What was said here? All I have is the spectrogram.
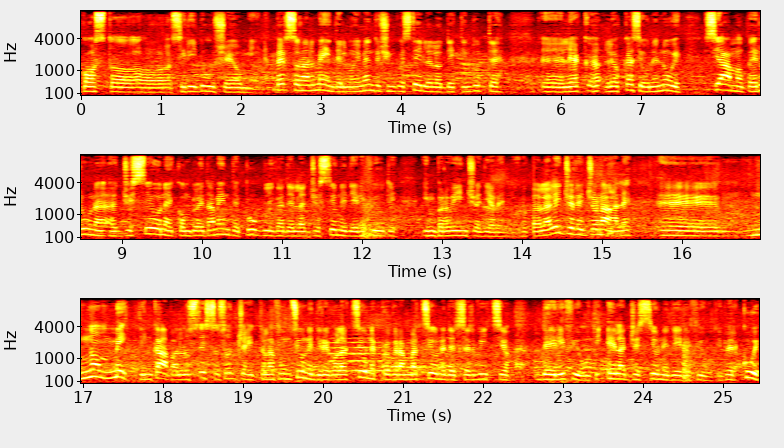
costo oh, si riduce o meno. Personalmente il Movimento 5 Stelle, l'ho detto in tutte eh, le, le, occasioni, noi siamo per una gestione completamente pubblica della gestione dei rifiuti in provincia di Avellino. La legge regionale eh, non mette in capo allo stesso soggetto la funzione di regolazione e programmazione del servizio dei rifiuti e la gestione dei rifiuti, per cui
